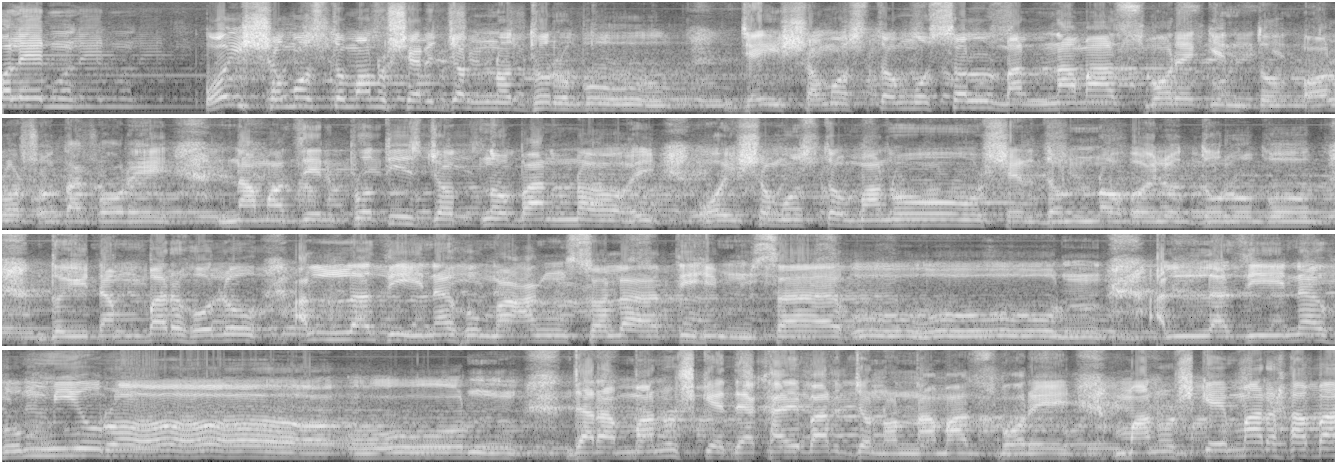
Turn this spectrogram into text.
বলেন ওই সমস্ত মানুষের জন্য দুর্ভোগ। যেই সমস্ত মুসলমান নামাজ পড়ে কিন্তু অলসতা করে, নামাজের প্রতি যত্নবান নয়, ওই সমস্ত মানুষের জন্য হইল দুর্ভোগ। দুই নাম্বার হলো আল্লাহ দিনাহুম আং সলাতিহিম সাহুন আল্লাহ দিনাহুম ইউরাউন। যারা মানুষকে দেখাইবার জন্য নামাজ পড়ে, মানুষকে মারহাবা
